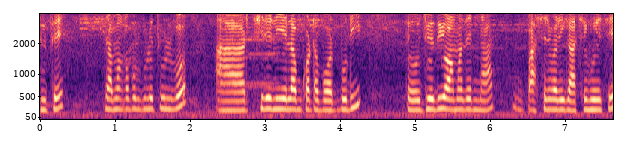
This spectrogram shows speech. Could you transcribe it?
ধুতে। জামা কাপড়গুলো তুলবো আর ছিঁড়ে নিয়ে এলাম কটা বটবড়ি। তো যদিও আমাদের না, পাশের বাড়ি গাছে হয়েছে,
